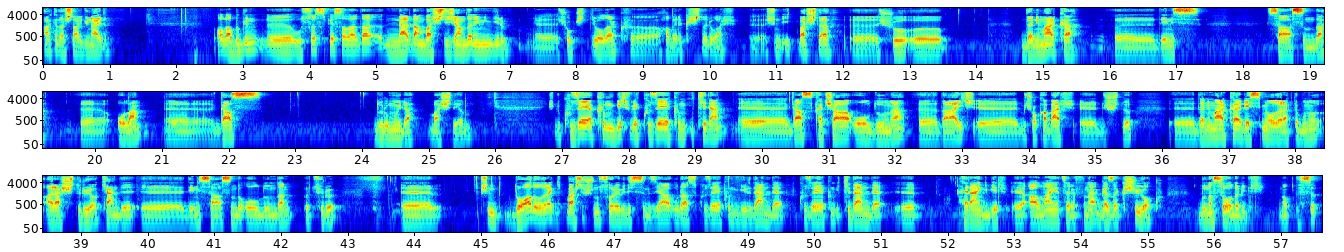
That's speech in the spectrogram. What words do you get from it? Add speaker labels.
Speaker 1: Arkadaşlar günaydın. Valla bugün e, uluslararası piyasalarda nereden başlayacağımdan emin değilim. E, çok ciddi olarak e, haber akışları var. E, şimdi ilk başta e, şu e, Danimarka e, deniz sahasında e, olan e, gaz durumuyla başlayalım. Şimdi Kuzey Akım 1 ve Kuzey Akım 2'den e, gaz kaçağı olduğuna e, dair e, birçok haber e, düştü. E, Danimarka resmi olarak da bunu araştırıyor kendi e, deniz sahasında olduğundan ötürü. E, şimdi doğal olarak ilk başta şunu sorabilirsiniz. Ya Uras Kuzey Akım 1'den de Kuzey Akım 2'den de e, herhangi bir e, Almanya tarafına gaz akışı yok. Bu nasıl olabilir noktası.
